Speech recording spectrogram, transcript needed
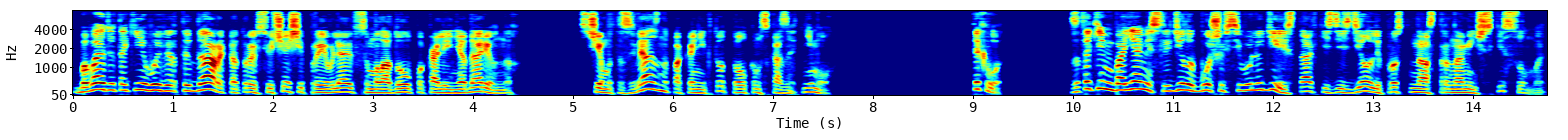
Бывают и такие выверты дара, которые все чаще проявляются молодого поколения одаренных. С чем это связано, пока никто толком сказать не мог. Так вот, за такими боями следило больше всего людей, ставки здесь делали просто на астрономические суммы.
